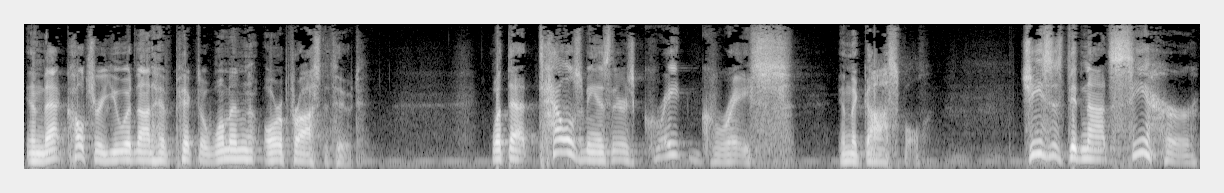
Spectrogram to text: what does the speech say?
in that culture, you would not have picked a woman or a prostitute. What that tells me is there's great grace in the gospel. Jesus did not see her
